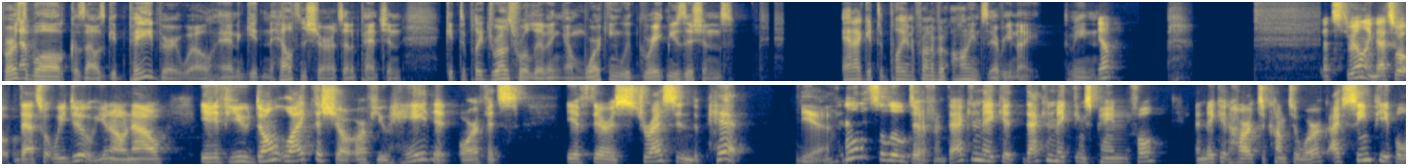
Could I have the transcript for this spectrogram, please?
First yep. of all, because I was getting paid very well and getting health insurance and a pension, get to play drums for a living. I'm working with great musicians, and I get to play in front of an audience every night. I mean, yep, that's thrilling. That's what that's what we do. You know, now if you don't like the show, or if you hate it, or if it's if there is stress in the pit, yeah, then it's a little different. That can make it that can make things painful and make it hard to come to work. I've seen people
